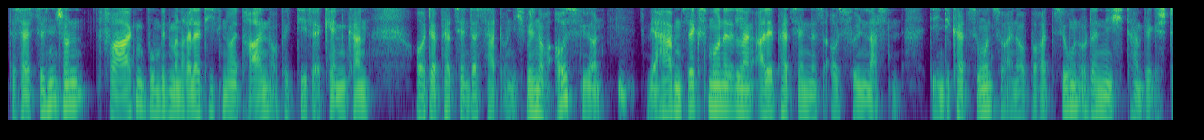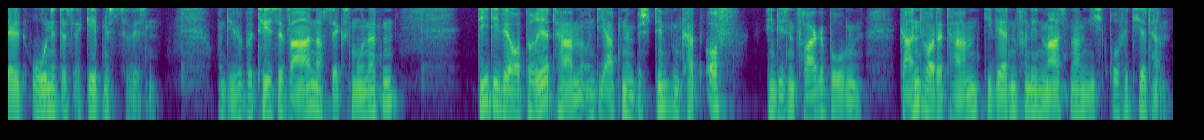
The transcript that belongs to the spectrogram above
Das heißt, das sind schon Fragen, womit man relativ neutral und objektiv erkennen kann, ob der Patient das hat. Und ich will noch ausführen. Mhm. Wir haben sechs Monate lang alle Patienten das ausfüllen lassen. Die Indikation zu einer Operation oder nicht haben wir gestellt, ohne das Ergebnis zu wissen. Und die Hypothese war, nach sechs Monaten, die, die wir operiert haben und die ab einem bestimmten Cut-off in diesem Fragebogen geantwortet haben, die werden von den Maßnahmen nicht profitiert haben.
